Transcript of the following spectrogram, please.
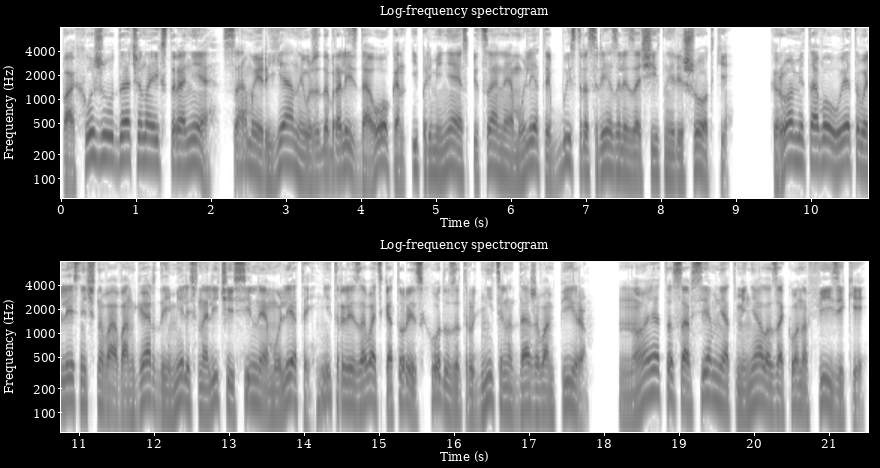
Похоже, удача на их стороне. Самые рьяные уже добрались до окон и, применяя специальные амулеты, быстро срезали защитные решетки. Кроме того, у этого лестничного авангарда имелись в наличии сильные амулеты, нейтрализовать которые сходу затруднительно даже вампирам. Но это совсем не отменяло законов физики.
